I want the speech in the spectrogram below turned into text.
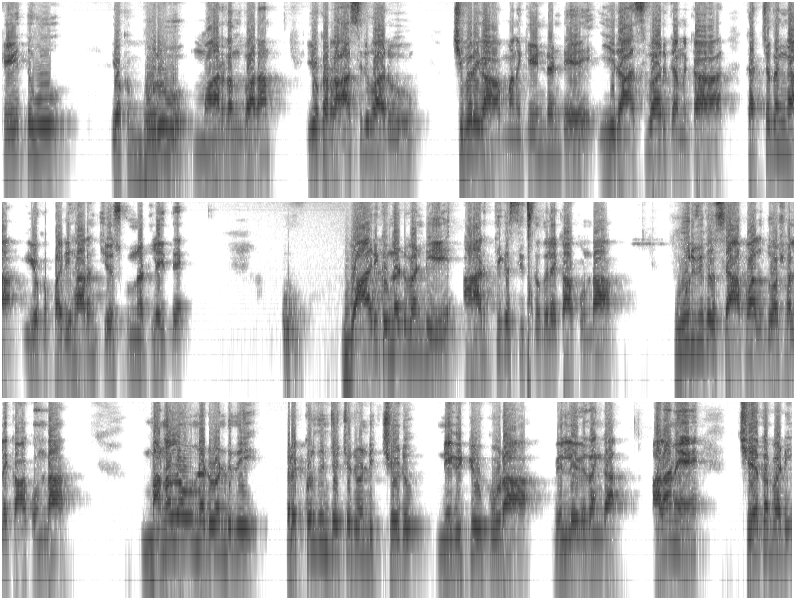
కేతువు ఈ యొక్క గురువు మారడం ద్వారా ఈ యొక్క రాశి వారు చివరిగా మనకేంటంటే ఈ రాశి వారు కనుక ఖచ్చితంగా ఈ యొక్క పరిహారం చేసుకున్నట్లయితే వారికి ఉన్నటువంటి ఆర్థిక స్థితిగతులే కాకుండా పూర్వీకుల శాపాల దోషాలే కాకుండా మనలో ఉన్నటువంటిది ప్రకృతి నుంచి వచ్చేటువంటి చెడు నెగిటివ్ కూడా వెళ్ళే విధంగా అలానే చేతబడి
